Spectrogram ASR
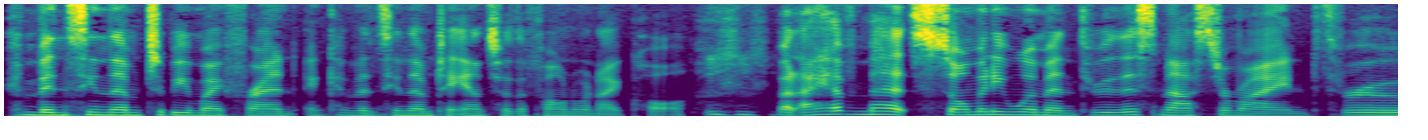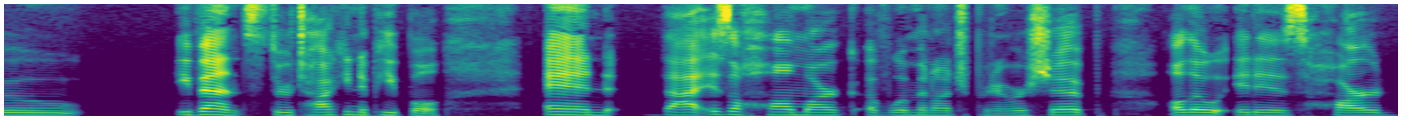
convincing them to be my friend and convincing them to answer the phone when I call. but I have met so many women through this mastermind, through events, through talking to people. And that is a hallmark of women entrepreneurship. Although it is hard,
